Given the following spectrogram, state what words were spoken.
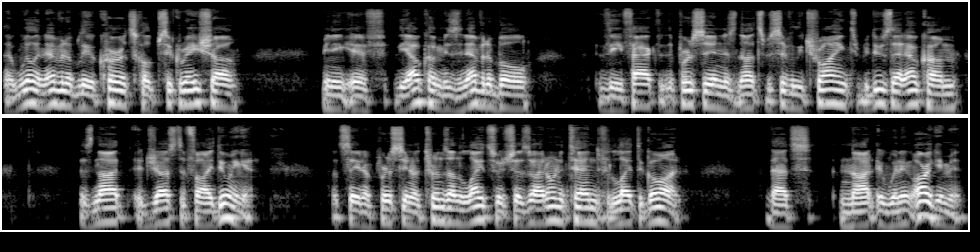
that will inevitably occur, it's called psik reisha, meaning if the outcome is inevitable, the fact that the person is not specifically trying to produce that outcome does not justify doing it. Let's say a person you know, turns on the light switch, says, oh, I don't intend for the light to go on. That's not a winning argument.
